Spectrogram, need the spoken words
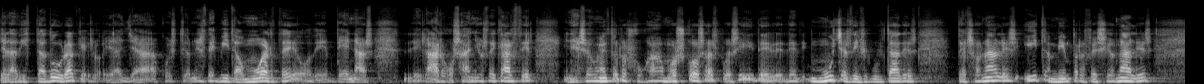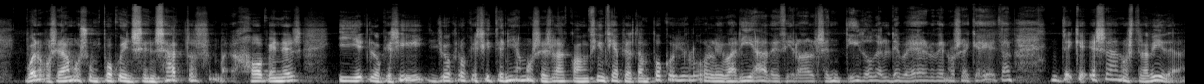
la, dictadura, que eran ya cuestiones de vida o muerte o de penas de largos años de cárcel. En ese momento nos jugábamos cosas, pues sí, de, de muchas dificultades personales y también profesionales. Bueno, pues éramos un poco insensatos, jóvenes, y lo que sí, yo creo que sí teníamos es la conciencia, pero tampoco yo lo elevaría a decir al sentido del deber, de no sé qué, tal, de que esa era nuestra vida.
